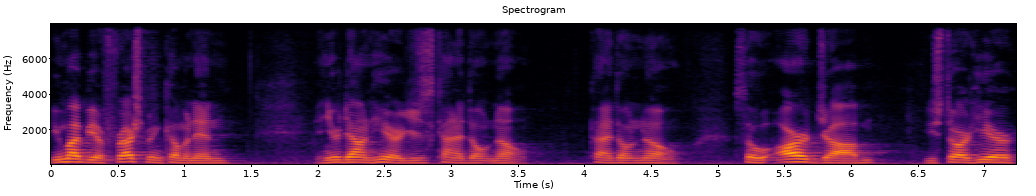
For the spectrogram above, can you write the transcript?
You might be a freshman coming in, and you're down here, you just kind of don't know. Kind of don't know. So our job, you start here,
